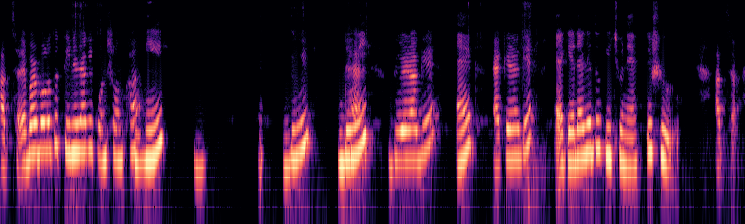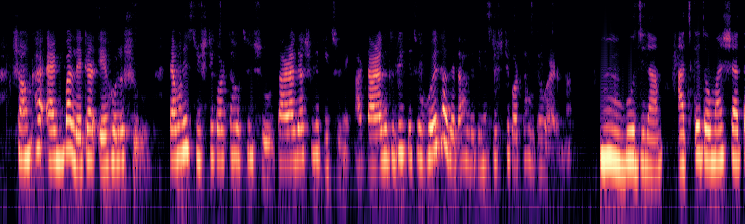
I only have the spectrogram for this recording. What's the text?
আচ্ছা এবার বলো তো তিনের আগে কোন সংখ্যা? বি। দুই? দুই? হ্যাঁ, দুইয়ের আগে? এক? একের আগে? একের আগে তো কিছু নেই এক তো শুরু। আচ্ছা সংখ্যা এক বা লেটার এ হলো শুরু। তেমনি সৃষ্টিকর্তা হচ্ছেন শুরু। তার আগে আসলে কিছু নেই। আর তার আগে যদি কিছু হয়ে থাকে তাহলে তিনি সৃষ্টিকর্তা হতে পারেন না। হুম, বুঝলাম। আজকে তোমার সাথে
